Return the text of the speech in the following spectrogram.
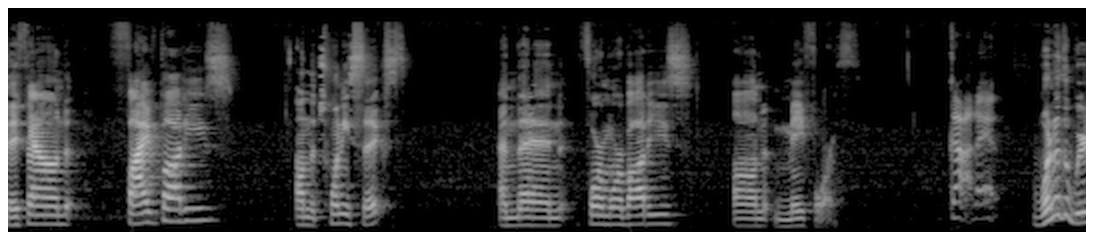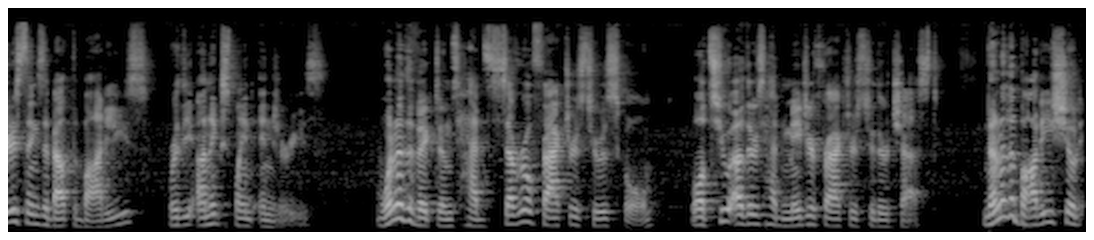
They found five bodies on the 26th, and then four more bodies on May 4th. Got it. One of the weirdest things about the bodies were the unexplained injuries. One of the victims had several fractures to his skull, while two others had major fractures to their chest. None of the bodies showed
